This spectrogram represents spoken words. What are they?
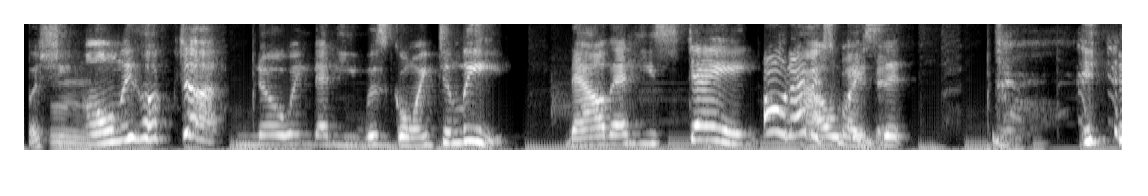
but she Mm. only hooked up knowing that he was going to leave. Now that he's staying, Oh, that how explains it. it?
